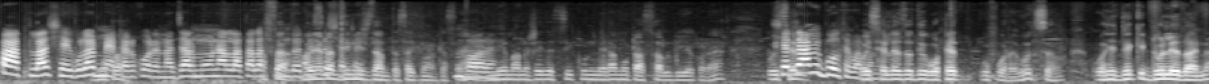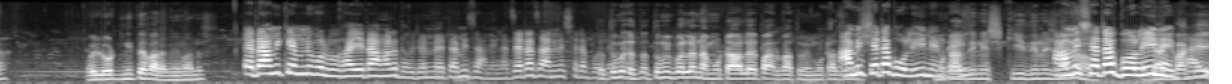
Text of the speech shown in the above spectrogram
পাতলা সেগুলার মোটা- ম্যাটার করে না। যার মন আল্লাহ তালা আচ্ছা সুন্দর আমি দিয়েছে সেটাই। জিনিস জানতে চাই তোমার কাছে হ্যাঁ? মেয়ে মানুষ এই যে চিকুন মেয়েরা মোটা চাল বিয়ে করে হ্যাঁ? ওই সেটা আমি বলতে পারব ওই ছেলে যদি ওঠে উপরে বুঝছ? ওই যে কি ডুলে যায় না? ওই লোড নিতে পারে মেয়ে মানুষ? এটা আমি কেমনি বলব ভাই? এটা আমার ধৈর্য না এটা আমি জানি না। যেটা জানি না সেটা বলি তুমি তুমি বললে না মোটা হলে পারবা তুমি মোটা আমি সেটা বলিই নাই মোটা জিনিস কি জিনিস আমি সেটা বলিই নাই ভাই।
